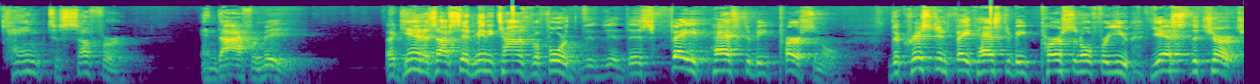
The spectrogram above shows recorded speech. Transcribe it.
came to suffer and die for me. Again, as I've said many times before, this faith has to be personal. The Christian faith has to be personal for you. Yes, the church.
